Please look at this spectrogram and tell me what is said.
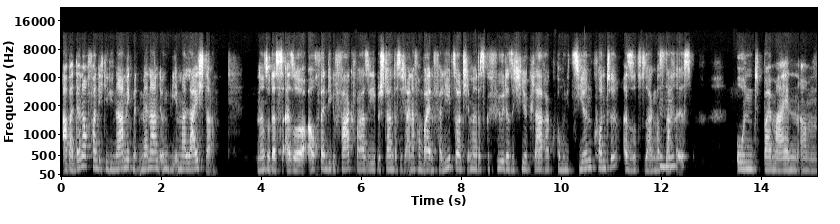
Aber dennoch fand ich die Dynamik mit Männern irgendwie immer leichter. Ne, sodass also auch wenn die Gefahr quasi bestand, dass sich einer von beiden verliebt, so hatte ich immer das Gefühl, dass ich hier klarer kommunizieren konnte, also sozusagen, was mhm. Sache ist. Und bei meinen, ähm,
